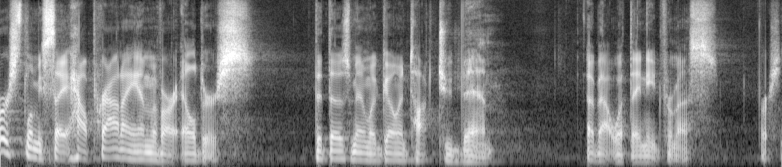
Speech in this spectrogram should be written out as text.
First, let me say how proud I am of our elders that those men would go and talk to them about what they need from us first.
